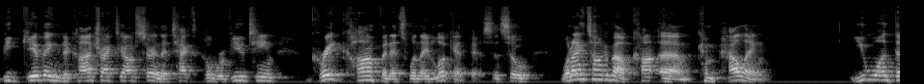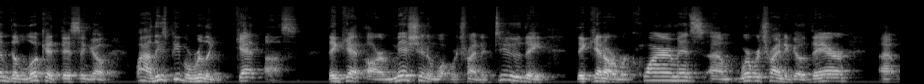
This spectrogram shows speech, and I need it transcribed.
be giving the contracting officer and the technical review team great confidence when they look at this. And so when I talk about co- um, compelling, you want them to look at this and go, wow, these people really get us. They get our mission and what we're trying to do. They they get our requirements, um, where we're trying to go there uh,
